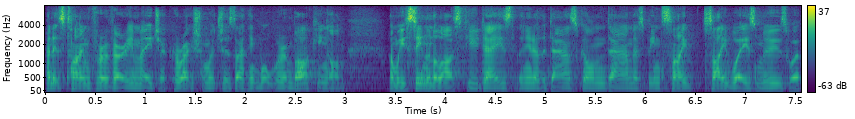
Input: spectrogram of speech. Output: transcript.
And it's time for a very major correction, which is, I think, what we're embarking on. And we've seen in the last few days that you know, the Dow's gone down. There's been side, sideways moves. We're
